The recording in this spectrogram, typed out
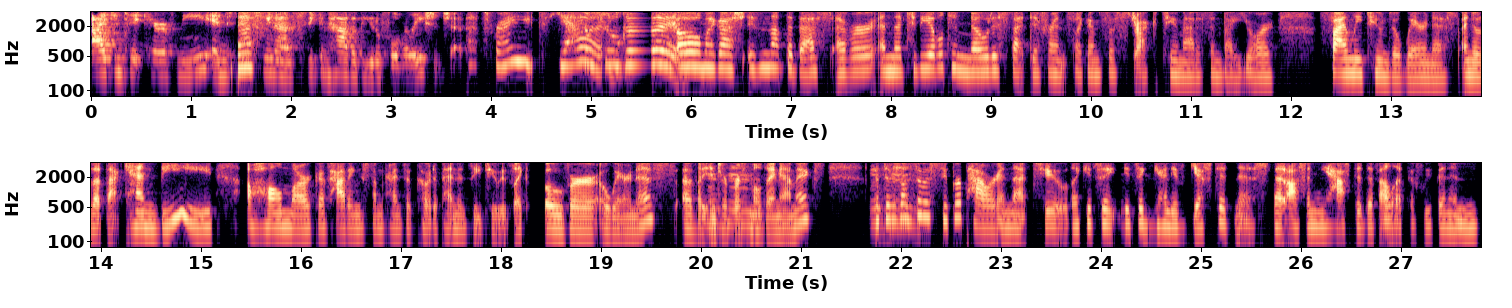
I can take care of me and yes. between us we can have a beautiful relationship. That's right. Yeah. so good. Oh my gosh, isn't that the best ever? And that to be able to notice that difference, like I'm so struck too, Madison, by your finely tuned awareness. I know that that can be a hallmark of having some kinds of codependency too, is like over awareness of the mm-hmm. interpersonal dynamics. But mm-hmm. there's also a superpower in that too. Like it's a, it's a mm-hmm. kind of giftedness that often we have to develop if we've been in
